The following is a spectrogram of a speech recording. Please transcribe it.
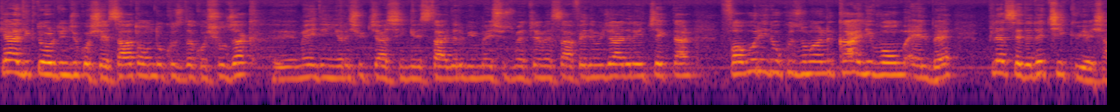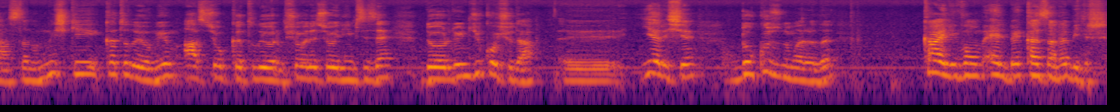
Geldik dördüncü koşuya. Saat 19'da koşulacak. E, Maiden yarış 3 yaş İngiliz tayları 1500 metre mesafede mücadele edecekler. Favori 9 numaralı Kylie Vom Elbe. Plase'de de Çikyu'ya şanslanılmış ki katılıyor muyum? Az çok katılıyorum. Şöyle söyleyeyim size. Dördüncü koşuda e, yarışı 9 numaralı Kylie Vom Elbe kazanabilir.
